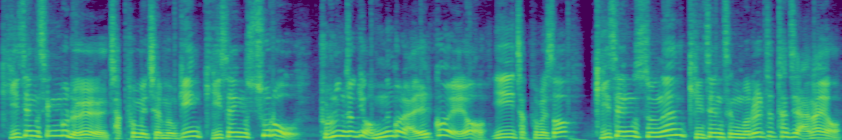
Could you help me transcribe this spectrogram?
기생생물을 작품의 제목인 기생수로 부른 적이 없는 걸 알 거예요. 이 작품에서 기생수는 기생생물을 뜻하지 않아요.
